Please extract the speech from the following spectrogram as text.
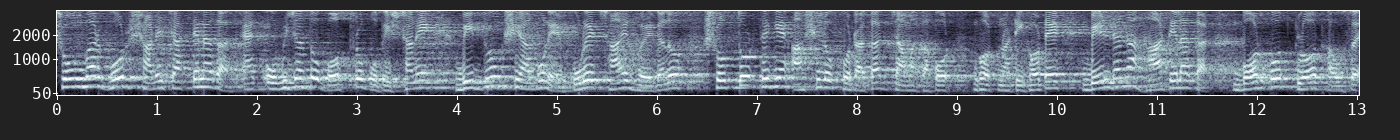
সোমবার ভোর সাড়ে চারটে নাগাদ এক অভিজাত বস্ত্র প্রতিষ্ঠানে বিধ্বংসী আগুনে পুড়ে ছাই হয়ে গেল সত্তর থেকে আশি লক্ষ টাকার জামা কাপড় ঘটনাটি ঘটে বেলডাঙ্গা হাট এলাকার বরকত ক্লথ হাউসে।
